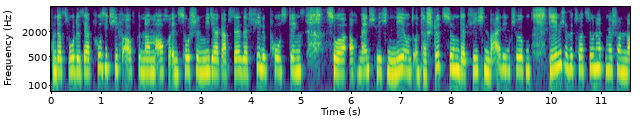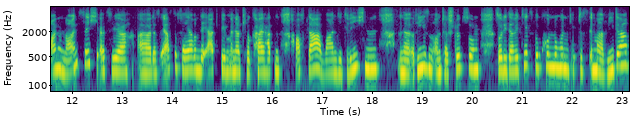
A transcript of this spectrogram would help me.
und das wurde sehr positiv aufgenommen. Auch in Social Media gab es sehr, sehr viele Postings zur auch menschlichen Nähe und Unterstützung der Griechen bei den Türken. Die ähnliche Situation hatten wir schon 99, als wir äh, das erste verheerende Erdbeben in der Türkei hatten. Auch da waren die Griechen eine Riesenunterstützung. Solidaritätsbekundungen Meldungen gibt es immer wieder.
